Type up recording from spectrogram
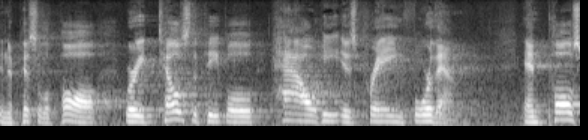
an epistle of Paul where he tells the people how he is praying for them. And Paul's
